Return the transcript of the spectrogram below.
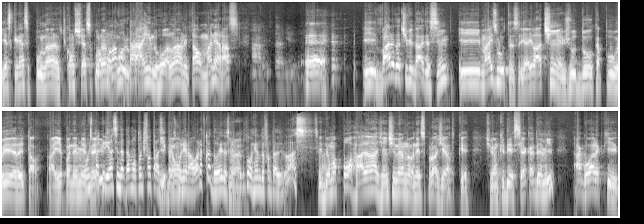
E as crianças pulando, como se estivesse pulando à muro, vontade. caindo, rolando e tal, maneiraço. Vida. É. E várias atividades assim e mais lutas. E aí lá tinha judô, capoeira e tal. Aí a pandemia Põe isso pra veio criança ainda dá um montão de fantasia E pra deu um- escolher na hora, fica doida. As crianças É. tudo correndo da fantasia. Nossa. e senhora. deu uma porrada na gente né, no- nesse projeto, porque tivemos que descer a academia. Agora que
